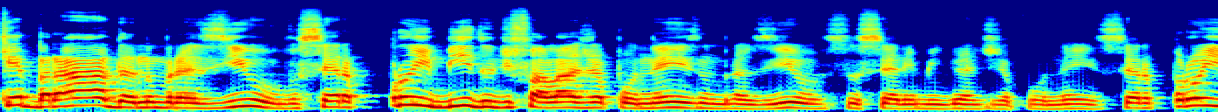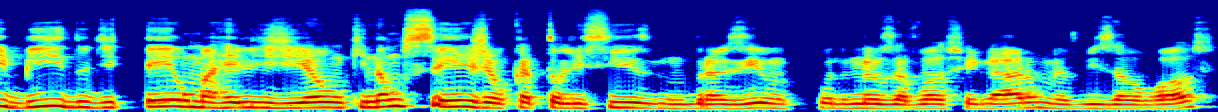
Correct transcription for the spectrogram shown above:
quebrada no Brasil. Você era proibido de falar japonês no Brasil, se você era imigrante japonês. Você era proibido de ter uma religião que não seja o catolicismo no Brasil, quando meus avós chegaram, meus bisavós.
